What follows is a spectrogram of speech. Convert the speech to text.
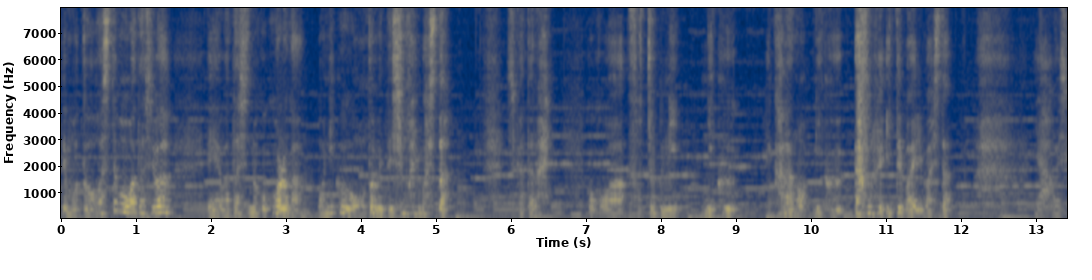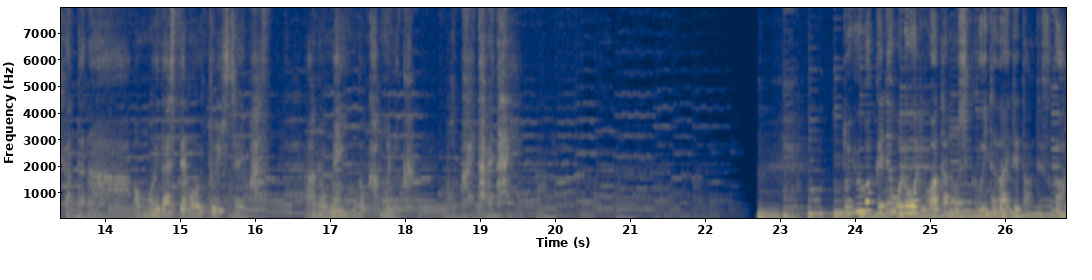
でもどうしても私は、えー、私の心がお肉を求めてしまいました。仕方ないここは率直に肉からの肉 行ってまいりました。いや美味しかったな。思い出してもうっとりしちゃいます。あのメインの鴨肉もう一回食べたい。というわけでお料理は楽しくいただいてたんですが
